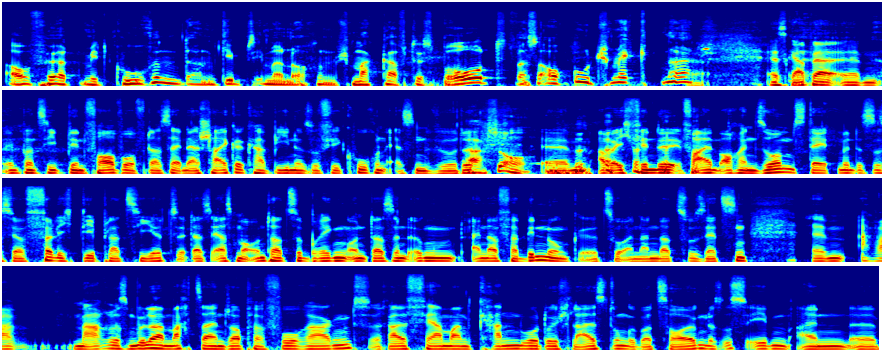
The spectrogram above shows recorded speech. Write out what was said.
aufhört mit Kuchen, dann gibt es immer noch ein schmackhaftes Brot, was auch gut schmeckt. Ne? Ja. Es gab ja ähm, im Prinzip den Vorwurf, dass er in der Schalke-Kabine so viel Kuchen essen würde. Ach so. Ähm, aber ich finde, vor allem auch in so einem Statement ist es ja völlig deplatziert, das erstmal unterzubringen und das in irgendeiner Verbindung äh, zueinander zu setzen. Ähm, aber Marius Müller macht seinen Job hervorragend. Ralf Fährmann kann nur durch Leistung überzeugen. Das ist eben ein äh,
